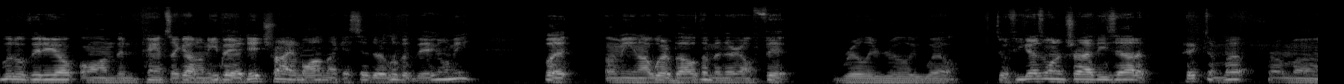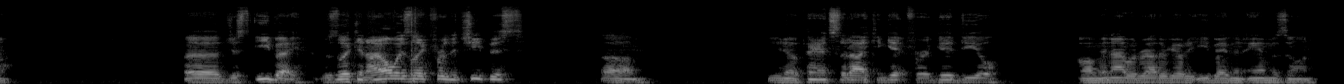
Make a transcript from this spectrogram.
little video on the pants I got on eBay. I did try them on. Like I said, they're a little bit big on me. But, I mean, I wear of them and they're going to fit really, really well. So if you guys want to try these out, I picked them up from uh, uh, just eBay. I was looking. I always look for the cheapest, um, you know, pants that I can get for a good deal. Um, and I would rather go to eBay than Amazon.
